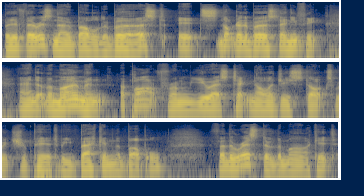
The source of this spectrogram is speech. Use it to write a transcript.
But if there is no bubble to burst, it's not going to burst anything. And at the moment, apart from US technology stocks, which appear to be back in the bubble, for the rest of the market,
